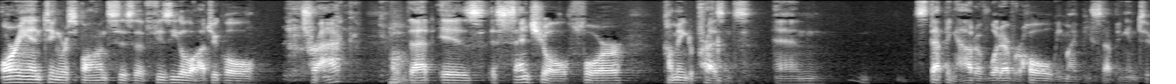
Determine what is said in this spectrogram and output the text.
orienting response is a physiological track that is essential for coming to presence and stepping out of whatever hole we might be stepping into.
